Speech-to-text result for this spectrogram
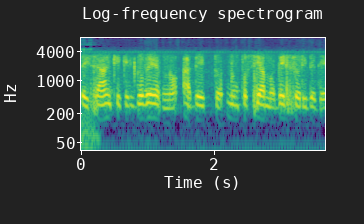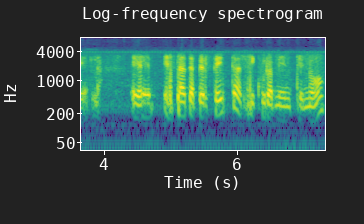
Lei sa anche che il governo ha detto non possiamo adesso rivederla. Eh, è stata perfetta? Sicuramente no.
